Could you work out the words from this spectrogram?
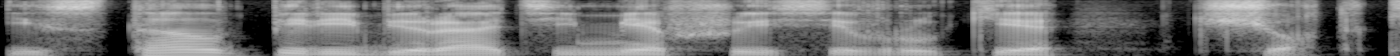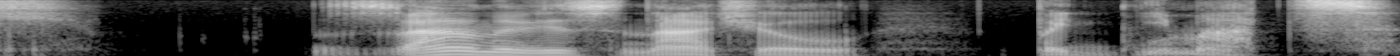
и стал перебирать имевшиеся в руке четки. Занавес начал подниматься.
